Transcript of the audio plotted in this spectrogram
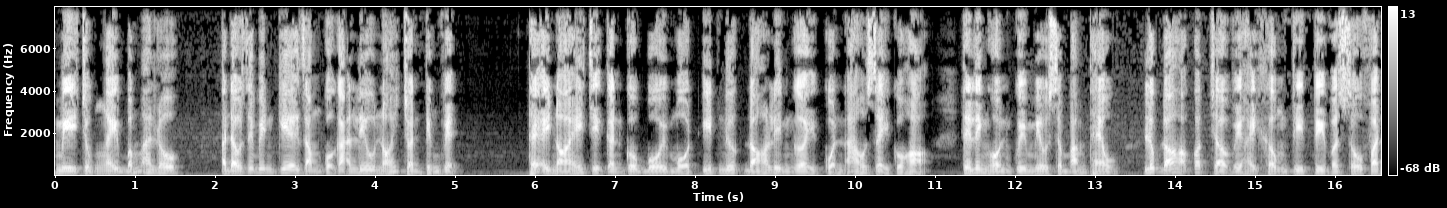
mì chụp ngay bấm alo. Ở đầu dây bên kia giọng của gã Lưu nói chuẩn tiếng Việt. Thầy ấy nói chỉ cần cô bôi một ít nước đó lên người quần áo giày của họ, thì linh hồn quỷ miêu sẽ bám theo. Lúc đó họ có trở về hay không thì tùy vào số phận.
